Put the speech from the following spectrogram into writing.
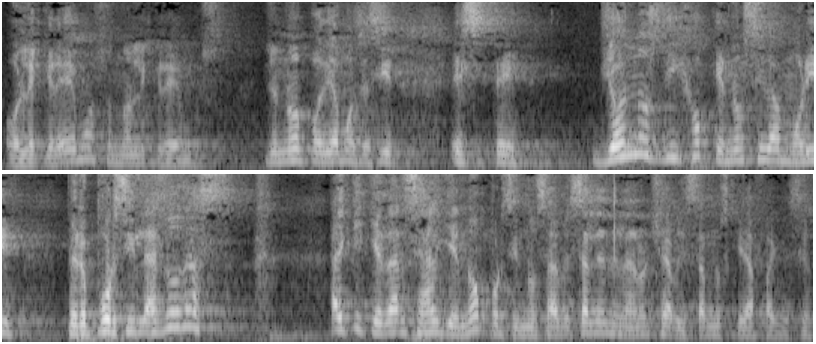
O le creemos o no le creemos. Yo no podíamos decir, este, Dios nos dijo que no se iba a morir, pero por si las dudas, hay que quedarse a alguien, ¿no? Por si nos salen en la noche a avisarnos que ya falleció.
